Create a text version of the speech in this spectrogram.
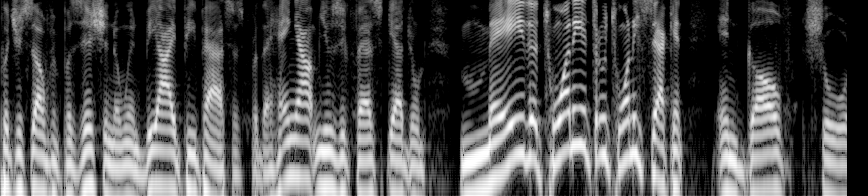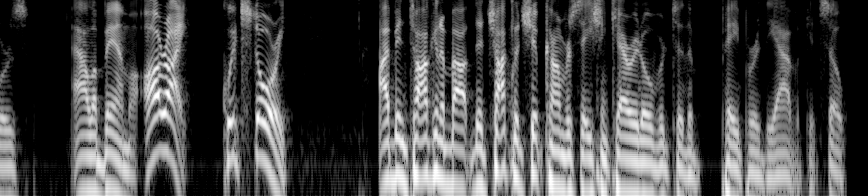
put yourself in position to win VIP passes for the Hangout Music Fest scheduled May the 20th through 22nd in Gulf Shores, Alabama. All right, quick story. I've been talking about the chocolate chip conversation carried over to the paper, The Advocate. So,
